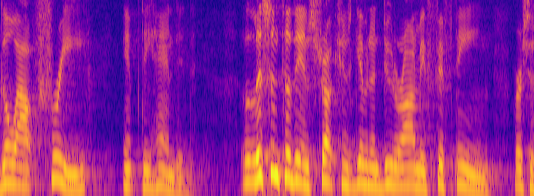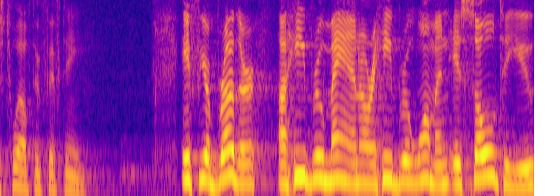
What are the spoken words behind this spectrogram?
go out free empty handed. Listen to the instructions given in Deuteronomy 15, verses 12 through 15. If your brother, a Hebrew man or a Hebrew woman, is sold to you,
